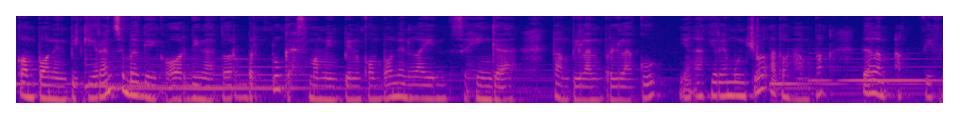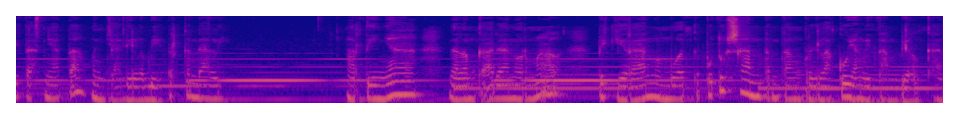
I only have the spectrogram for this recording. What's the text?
Komponen pikiran sebagai koordinator bertugas memimpin komponen lain sehingga tampilan perilaku yang akhirnya muncul atau nampak dalam aktivitas nyata menjadi lebih terkendali. Artinya, dalam keadaan normal, pikiran membuat keputusan tentang perilaku yang ditampilkan.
